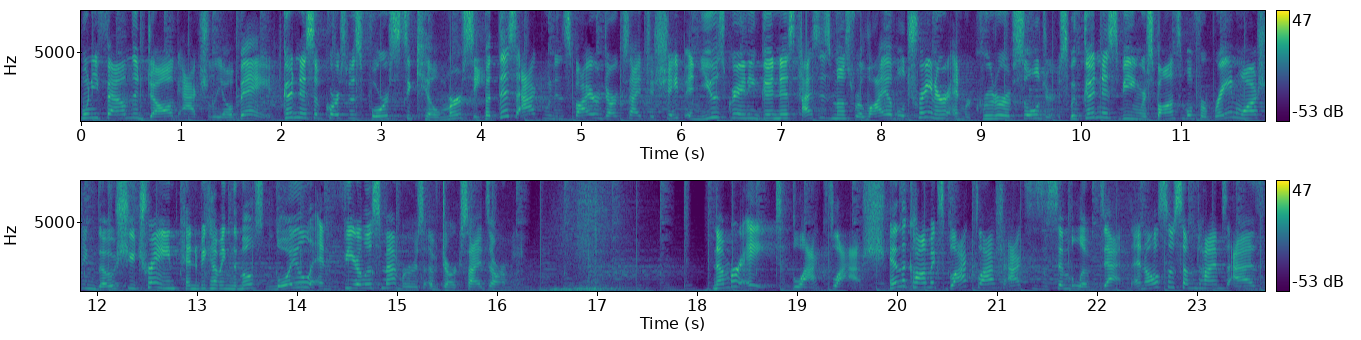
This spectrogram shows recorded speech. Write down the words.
when he found the dog actually obeyed. Goodness of course was forced to kill Mercy, but this act would inspire Darkseid to shape and use Granny Goodness as his most reliable trainer and recruiter of soldiers, with Goodness being responsible for brainwashing those she trained and becoming the most loyal and fearless members of Darkseid's army. Number 8. Black Flash. In the comics, Black Flash acts as a symbol of death, and also sometimes as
